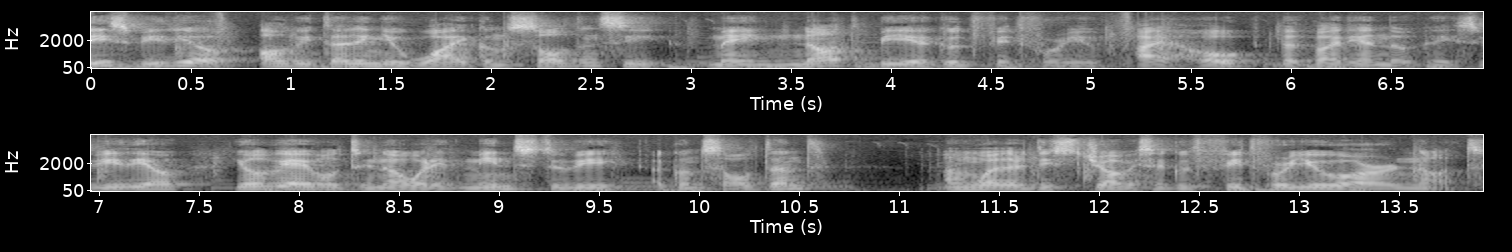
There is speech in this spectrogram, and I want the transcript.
In this video, I'll be telling you why consultancy may not be a good fit for you. I hope that by the end of this video, you'll be able to know what it means to be a consultant and whether this job is a good fit for you or not.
